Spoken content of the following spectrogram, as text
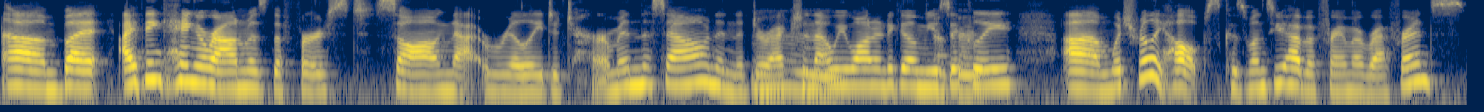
Um, but I think Hang Around was the first song that really determined the sound and the direction that we wanted to go musically, um, which really helps because once you have a frame of reference,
